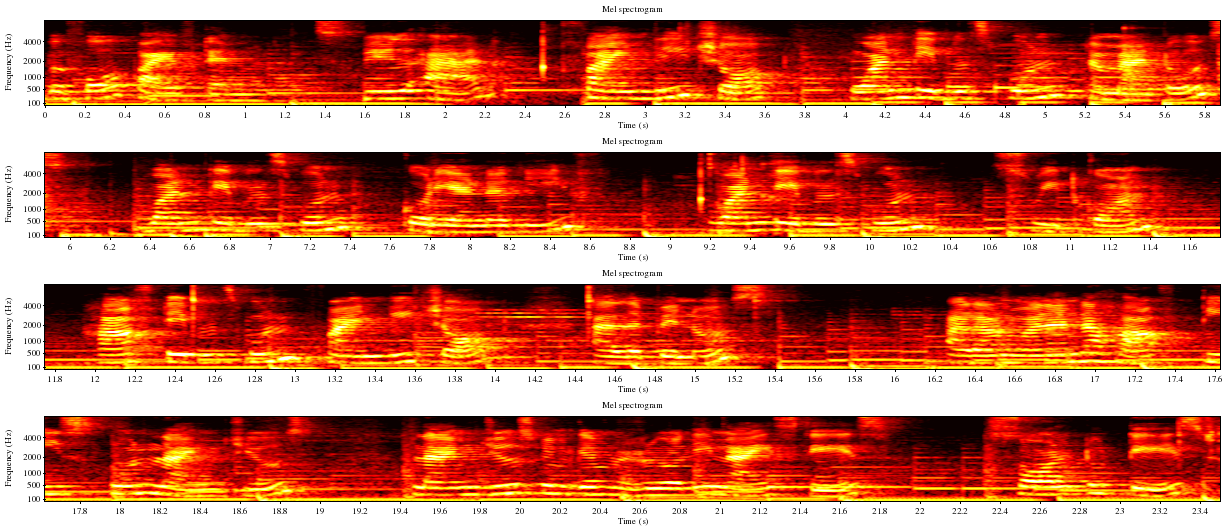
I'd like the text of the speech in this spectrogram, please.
before 5-10 minutes. We'll add finely chopped 1 tablespoon tomatoes 1 tablespoon coriander leaf 1 tablespoon sweet corn half tablespoon finely chopped jalapenos around one and a half teaspoon lime juice. Lime juice will give really nice taste salt to taste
